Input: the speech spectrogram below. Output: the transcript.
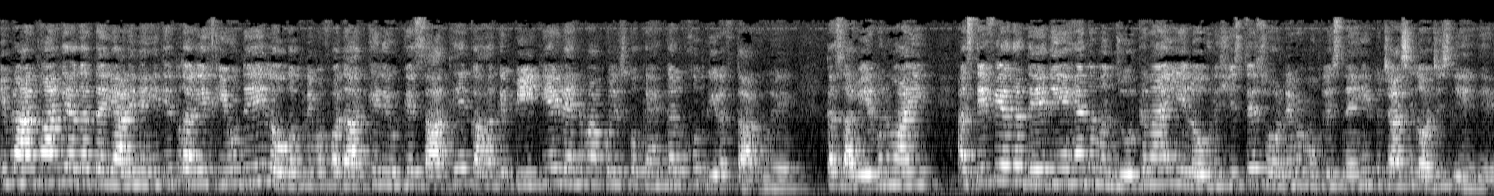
इमरान खान की अगर तैयारी नहीं थी तो तारीख क्यों दी? लोग अपने मफादात के लिए उनके साथ थे, कहा कि पीटीआई रहनुमा पुलिस को कहकर खुद गिरफ़्तार हुए। तस्वीर बनवाई। अस्तीफे अगर दे दिए हैं तो मंजूर कराएँ ये लोग नशिस्तें छोड़ने में मुखलिस नहीं, पचासी लॉजिस लिए गए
